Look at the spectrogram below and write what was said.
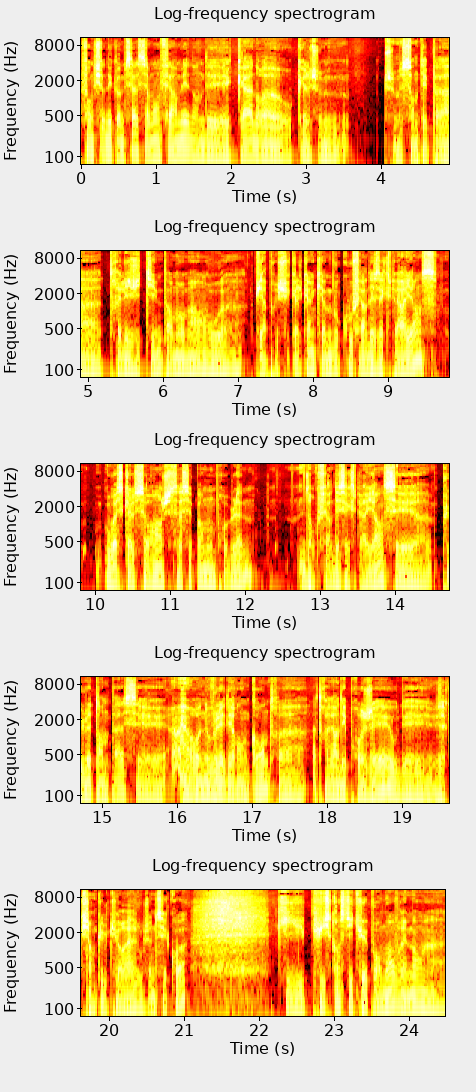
fonctionner comme ça, ça m'enfermait dans des cadres auxquels je je me sentais pas très légitime par moment. Ou, euh, Puis après, je suis quelqu'un qui aime beaucoup faire des expériences. Où est-ce qu'elles se rangent, ça c'est pas mon problème. Donc faire des expériences, et euh, plus le temps passe, et renouveler des rencontres euh, à travers des projets ou des actions culturelles ou je ne sais quoi, qui puissent constituer pour moi vraiment un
